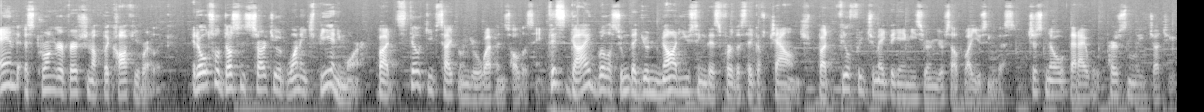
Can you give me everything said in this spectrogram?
and a stronger version of the Coffee Relic. It also doesn't start you at 1 HP anymore, but still keeps cycling your weapons all the same. This guide will assume that you're not using this for the sake of challenge, but feel free to make the game easier on yourself by using this. Just know that I will personally judge you.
